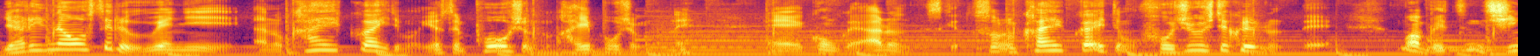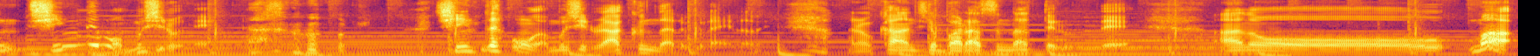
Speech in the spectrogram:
やり直せる上に、あの、回復アイテム、要するにポーションとかハイポーションもね、えー、今回あるんですけど、その回復アイテムを補充してくれるんで、まあ別に死んでもむしろね、あの死んだ方がむしろ楽になるぐらいのね、あの感じのバランスになってるんで、あのー、ま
